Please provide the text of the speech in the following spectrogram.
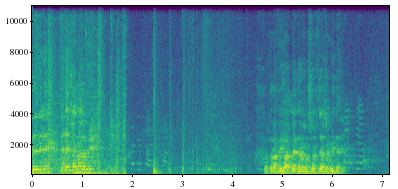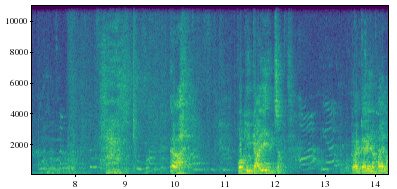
böyle vereceğim abi. Fotoğrafıyla Pedra nu sortea așa bine. Ah, fucking gæi hins samt. Hvað er gæin að pæla?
